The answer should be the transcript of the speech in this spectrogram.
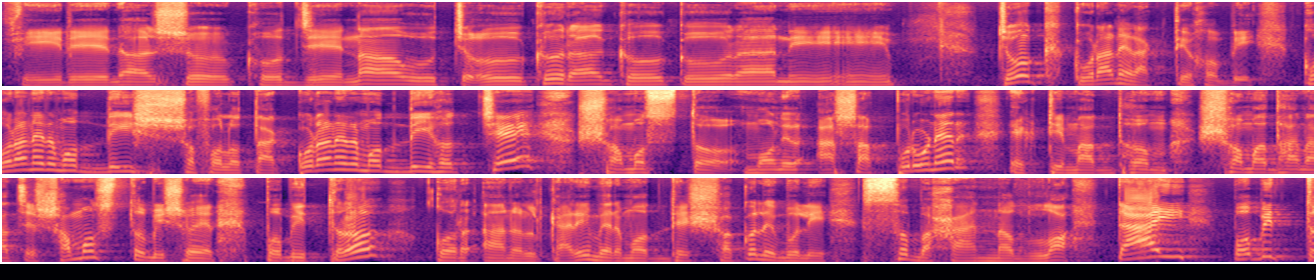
ফিরে আসো, খোঁজে নাও, চোখ রাখো কোরআনে। চোখ কোরআনে রাখতে হবে। কোরআনের মধ্যেই সফলতা, কোরআনের মধ্যেই হচ্ছে সমস্ত মনের আশা পূরণের একটি মাধ্যম। সমাধান আছে সমস্ত বিষয়ের, পবিত্র কোরআনুল কারিমের মধ্যে সকলে বলি সুবহানাল্লাহ। তাই পবিত্র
